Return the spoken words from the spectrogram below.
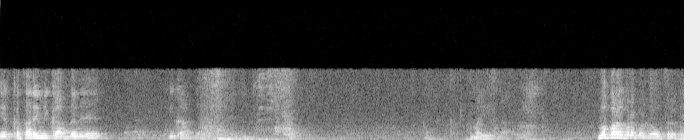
یہ قطر بھی کرتے ہیں کی کرتے ہیں مریض نہ میں پر پر اتر کے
